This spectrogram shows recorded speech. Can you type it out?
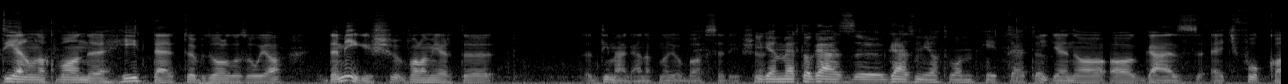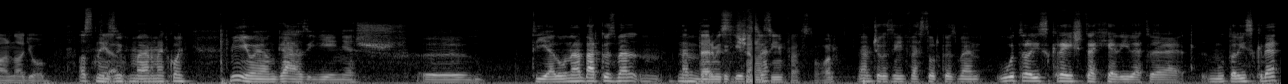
Tielónak van héttel több dolgozója, de mégis valamiért Dimágának nagyobb a szedése. Igen, mert a gáz, gáz miatt van héttel több. Igen, a, a gáz egy fokkal nagyobb. Azt nézzük már meg, hogy mi olyan gázigényes TLO-nál, bár közben nem hát Természetesen az Infestor. Nem csak az Infestor közben Ultraliskre is techel, illetve Mutaliskre,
